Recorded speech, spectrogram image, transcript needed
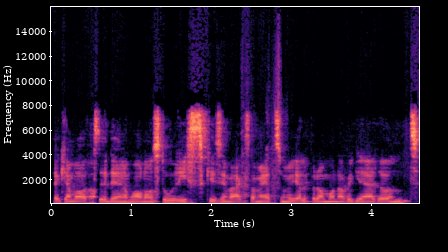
Det kan vara att de har någon stor risk i sin verksamhet som vi hjälper dem att navigera runt.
